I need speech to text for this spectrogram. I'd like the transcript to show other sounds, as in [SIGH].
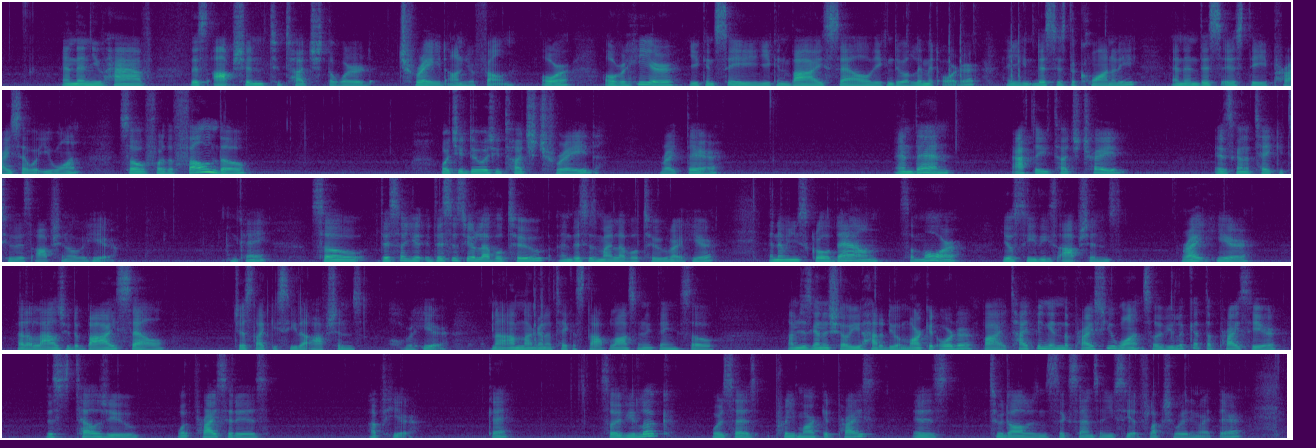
And then you have this option to touch the word trade on your phone. Or over here, you can see you can buy, sell, you can do a limit order. And can, this is the quantity, and then this is the price at what you want. So for the phone though, what you do is you touch trade right there. And then after you touch trade, it's going to take you to this option over here. Okay, so this, your, this is your level 2, and this is my level 2 right here. And then when you scroll down some more, you'll see these options right here that allows you to buy, sell, just like you see the options over here. Now, I'm not going to take a stop loss or anything, so I'm just going to show you how to do a market order by typing in the price you want. So if you look at the price here, this tells you what price it is up here. Okay, so if you look where it says pre-market price is $2.06 and you see it fluctuating right there.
